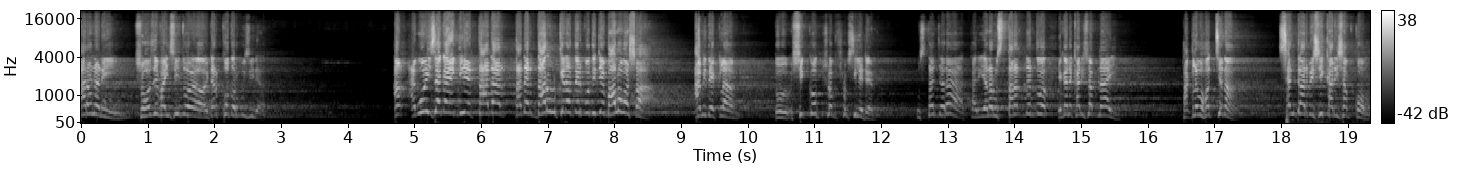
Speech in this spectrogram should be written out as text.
ধারণা নেই, সহজে পাইছি তো, এটার কদর বুঝি না। ওই জায়গায় গিয়ে তাদের তাদের দারুল কেরাতের প্রতি যে ভালোবাসা, আমি দেখলাম তো শিক্ষক সব সব সিলেটের। উস্তাদ যারা কারিয়ানার উস্তাদদের তো এখানে কারিসাব নাই। থাকলেও হচ্ছে না। সেন্টার বেশি কারিসাব কম।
